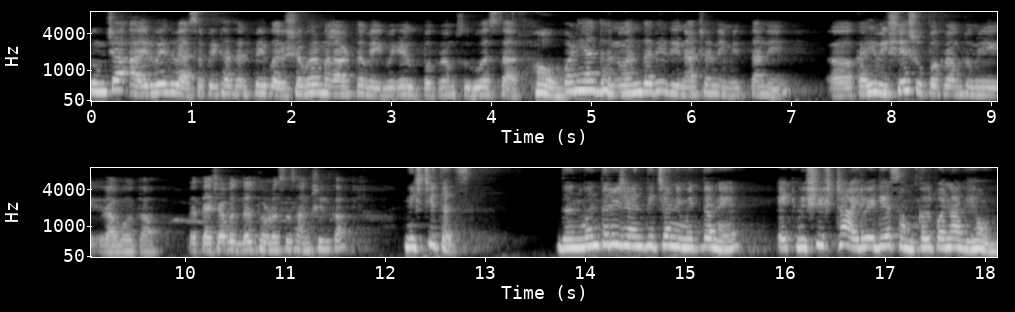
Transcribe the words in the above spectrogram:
तुमच्या आयुर्वेद व्यासपीठातर्फे वर्षभर मला वाटतं वेगवेगळे उपक्रम सुरू असतात. हो. पण या धन्वंतरी दिनाच्या निमित्ताने काही विशेष उपक्रम तुम्ही राबवता? तर त्याच्याबद्दल थोडंसं सांगशील का? निश्चितच. धन्वंतरी जयंतीच्या निमित्ताने एक विशिष्ट आयुर्वेदीय संकल्पना घेऊन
